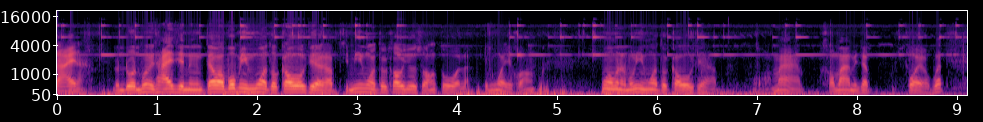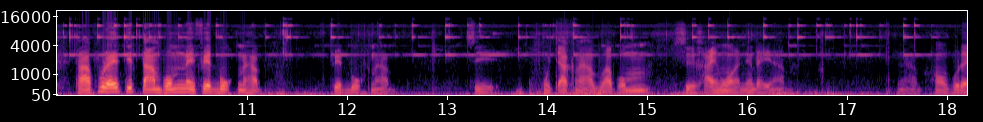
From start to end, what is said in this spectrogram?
หลายๆนะโดนๆพวกท้ายทีหนึ่งแต่ว่าบ่มีงัวตัวเก่าเทียครับสิมีงัวตัวเก่าอยู่สองตัวละเป็นงัวของงัวมันบ่มีงัวตัวเก่าเทียครับมาเขามามันจะปล่อยออกเบิดถ้าผู้ใดติดตามผมใน Facebook นะครับ Facebook นะครับ สี่หูจักนะครับ ว่าผมซื้อขายงวกันยังไงนะครับนะครับเฮาผู้ใด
